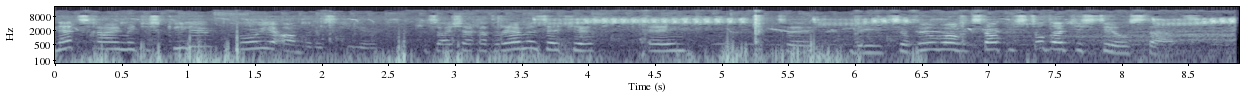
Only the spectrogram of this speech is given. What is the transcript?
Net schuin met je skieler voor je andere skieler. Dus als jij gaat remmen zet je 1, 2, 3, zoveel mogelijk stapjes totdat je stilstaat.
